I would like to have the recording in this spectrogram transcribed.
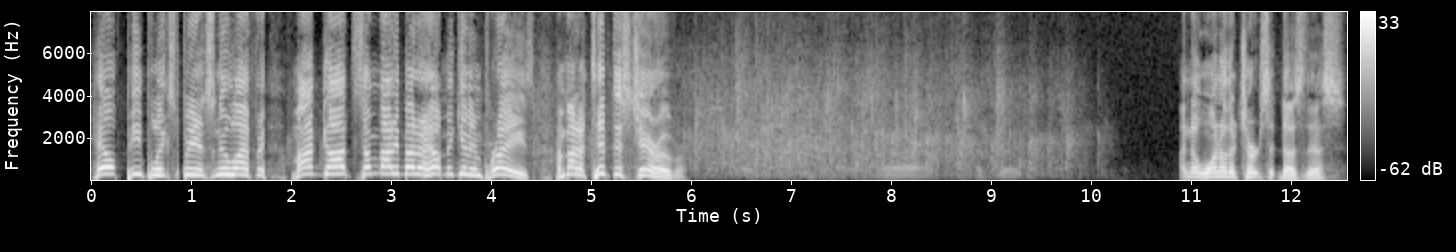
help people experience new life. My God, somebody better help me give him praise. I'm about to tip this chair over. I know one other church that does this.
